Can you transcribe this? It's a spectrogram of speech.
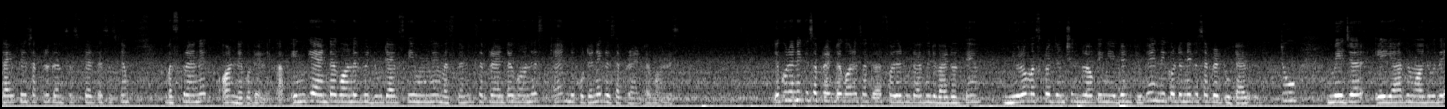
टाइप के रिसेप्टर कंसिस्ट करते हैं सिस्टम मस्कुरेनिक और निकोटेनिक अब इनके एंटागोनिस्ट भी दो टाइप्स के होंगे muscarinic receptor antagonist and nicotinic receptor antagonist nicotinic receptor antagonist पास फर्दर टू टाइप में डिवाइड होते हैं। न्यूरोमस्कुलर जंक्शन ब्लॉकिंग एजेंट क्योंकि nicotinic receptor two type two major areas में मौजूद है।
